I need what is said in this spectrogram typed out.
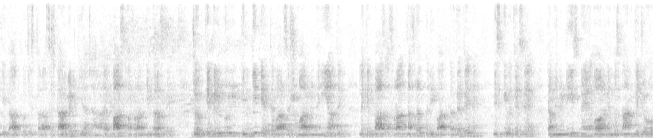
की बात को जिस तरह से टारगेट किया जा रहा है, बाज़ अफराद की तरफ़ से जो कि बिल्कुल गिनती के अतबार से शुमार में नहीं आते, लेकिन बाज़ अफराद नफरत भरी बात कर देते हैं, जिसकी वजह से कम्युनिटीज़ में और हिंदुस्तान के जो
